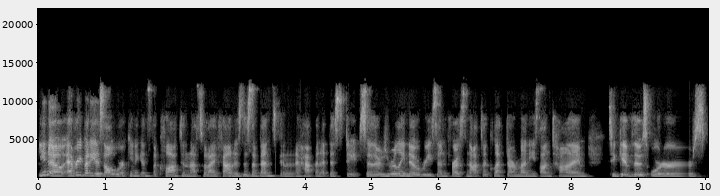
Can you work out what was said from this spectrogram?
you know everybody is all working against the clock and that's what i found is this event's going to happen at this date. So there's really no reason for us not to collect our monies on time to give those orders.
